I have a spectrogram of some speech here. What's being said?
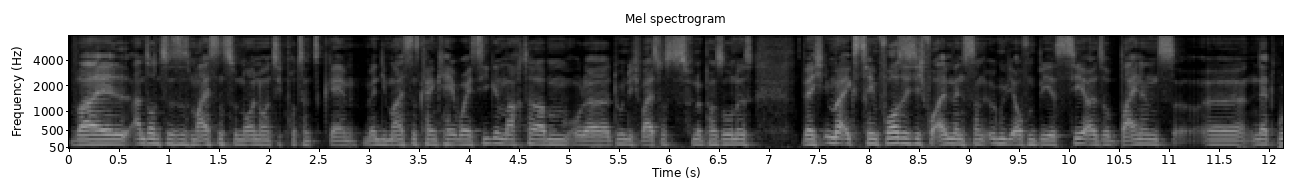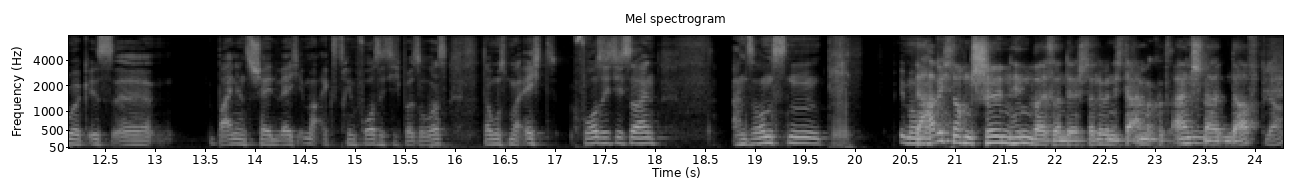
Weil ansonsten ist es meistens zu 99% Scam. Wenn die meistens kein KYC gemacht haben oder du nicht weißt, was das für eine Person ist, wäre ich immer extrem vorsichtig, vor allem wenn es dann irgendwie auf dem BSC, also Binance äh, Network ist, äh, Binance Chain wäre ich immer extrem vorsichtig bei sowas. Da muss man echt vorsichtig sein. Ansonsten pff, immer. Da habe ich noch einen schönen Hinweis an der Stelle, wenn ich da einmal kurz mhm. einschneiden darf. Klar.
